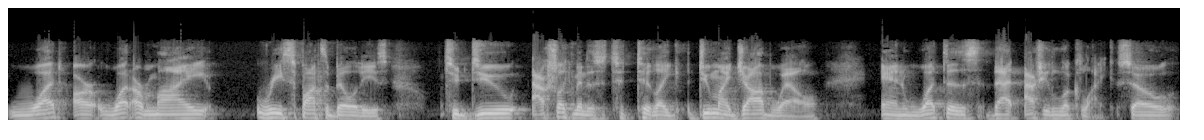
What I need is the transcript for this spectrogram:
what are what are my responsibilities to do actually like to, to like do my job well? And what does that actually look like? So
